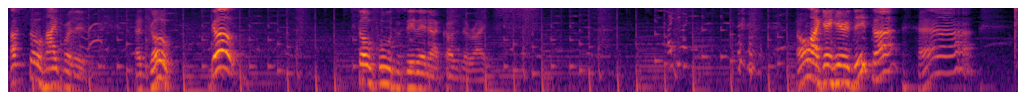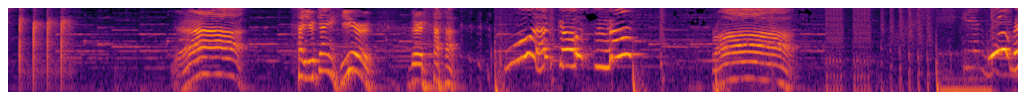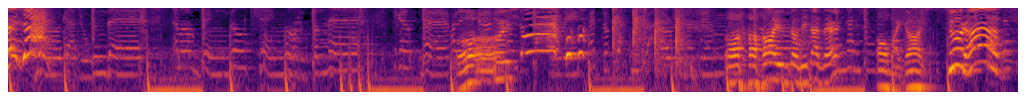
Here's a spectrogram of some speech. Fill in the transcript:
i'm so hyped for this. Let's go. Go! So cool to see that at concert right? Oh i can hear Dita Yeah! You can hear there. Woo, let's go, suit up! Bruh! Woo, man, yeah! Oh, oh, oh, oh you saw that there? Oh my gosh, suit up!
